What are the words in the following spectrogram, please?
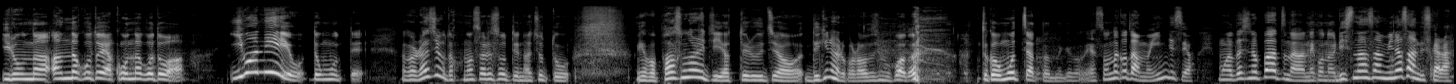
いろんな、あんなことやこんなことは。言わねえよって思って。だからラジオで話されそうっていうのはちょっと、やっぱパーソナリティやってるうちはできないのかな私もパートナー とか思っちゃったんだけど。いや、そんなことはもういいんですよ。もう私のパートナーはね、このリスナーさん皆さんですから。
